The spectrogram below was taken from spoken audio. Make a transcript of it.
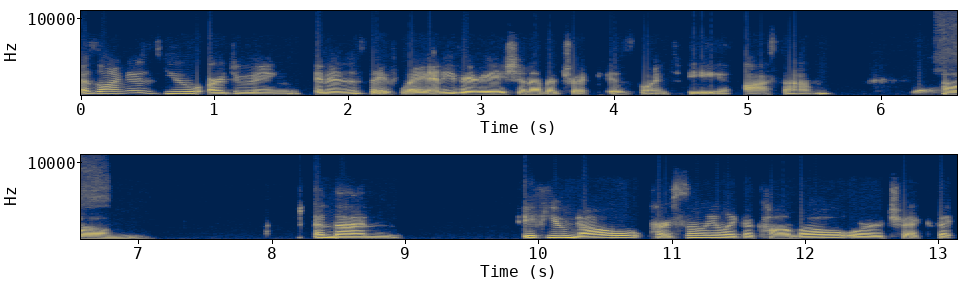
as long as you are doing it in a safe way, any variation of a trick is going to be awesome. Yes. Um, and then if you know personally like a combo or a trick that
